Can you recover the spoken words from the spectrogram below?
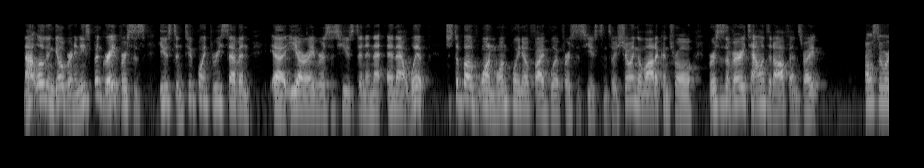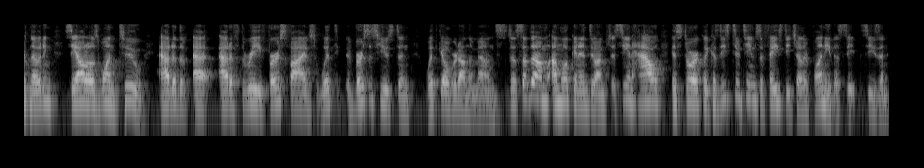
Not Logan Gilbert, and he's been great versus Houston, two point three seven uh, ERA versus Houston, and that and that whip just above one, 1.05 whip versus Houston. So he's showing a lot of control versus a very talented offense, right? Also worth noting, Seattle has won two out of the uh, out of three first fives with versus Houston with Gilbert on the mound. So something I'm, I'm looking into. I'm seeing how historically because these two teams have faced each other plenty this se- season,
